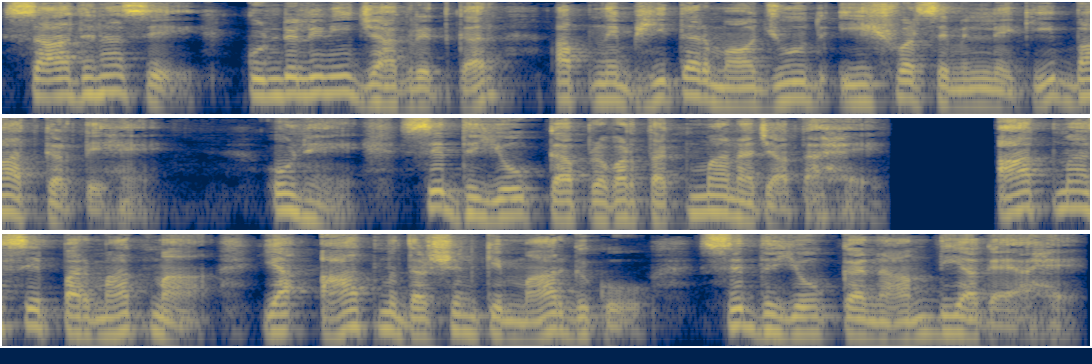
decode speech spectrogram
साधना से कुंडलिनी जागृत कर अपने भीतर मौजूद ईश्वर से मिलने की बात करते हैं। उन्हें सिद्ध योग का प्रवर्तक माना जाता है। आत्मा से परमात्मा या आत्मदर्शन के मार्ग को सिद्ध योग का नाम दिया गया है।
